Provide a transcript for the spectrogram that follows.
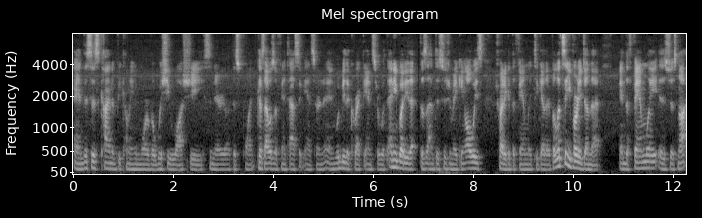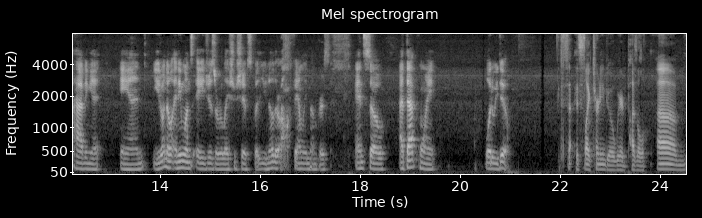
and this is kind of becoming more of a wishy-washy scenario at this point because that was a fantastic answer and, and would be the correct answer with anybody that doesn't have decision making. Always try to get the family together. But let's say you've already done that, and the family is just not having it, and you don't know anyone's ages or relationships, but you know they're all family members, and so at that point, what do we do? It's, it's like turning into a weird puzzle. Um,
